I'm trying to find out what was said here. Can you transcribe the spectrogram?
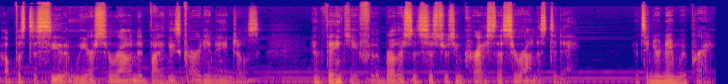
Help us to see that we are surrounded by these guardian angels. And thank you for the brothers and sisters in Christ that surround us today. It's in your name we pray.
